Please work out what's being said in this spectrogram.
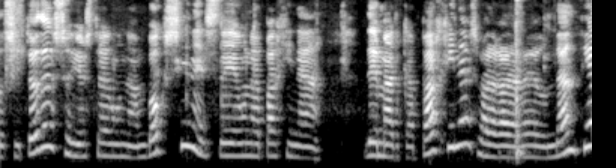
Y todas, hoy os traigo un unboxing, es de una página de marca páginas, valga la redundancia.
